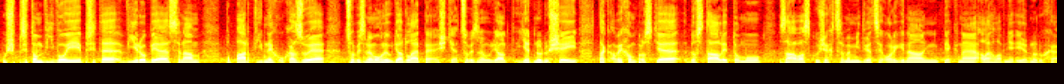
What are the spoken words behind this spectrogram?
Už při tom vývoji, při té výrobě se nám po pár týdnech ukazuje, co bychom mohli udělat lépe ještě, co bychom udělat jednodušeji, tak abychom prostě dostali tomu závazku, že chceme mít věci originální, pěkné, ale hlavně i jednoduché.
